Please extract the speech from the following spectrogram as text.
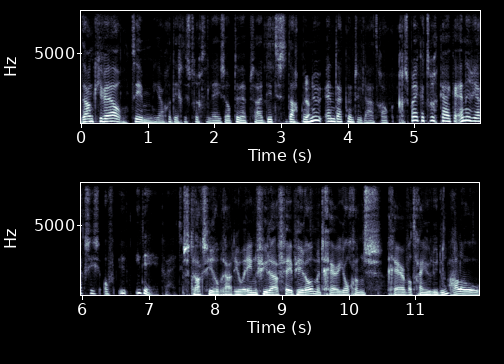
Dankjewel, Tim. Jouw gedicht is terug te lezen op de website Dit is de Dag ja. Nu. En daar kunt u later ook gesprekken terugkijken en reacties of uw ideeën kwijt. Straks hier op Radio 1 Villa VPRO met Ger Jochems. Ger, wat gaan jullie doen? Hallo. Uh,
